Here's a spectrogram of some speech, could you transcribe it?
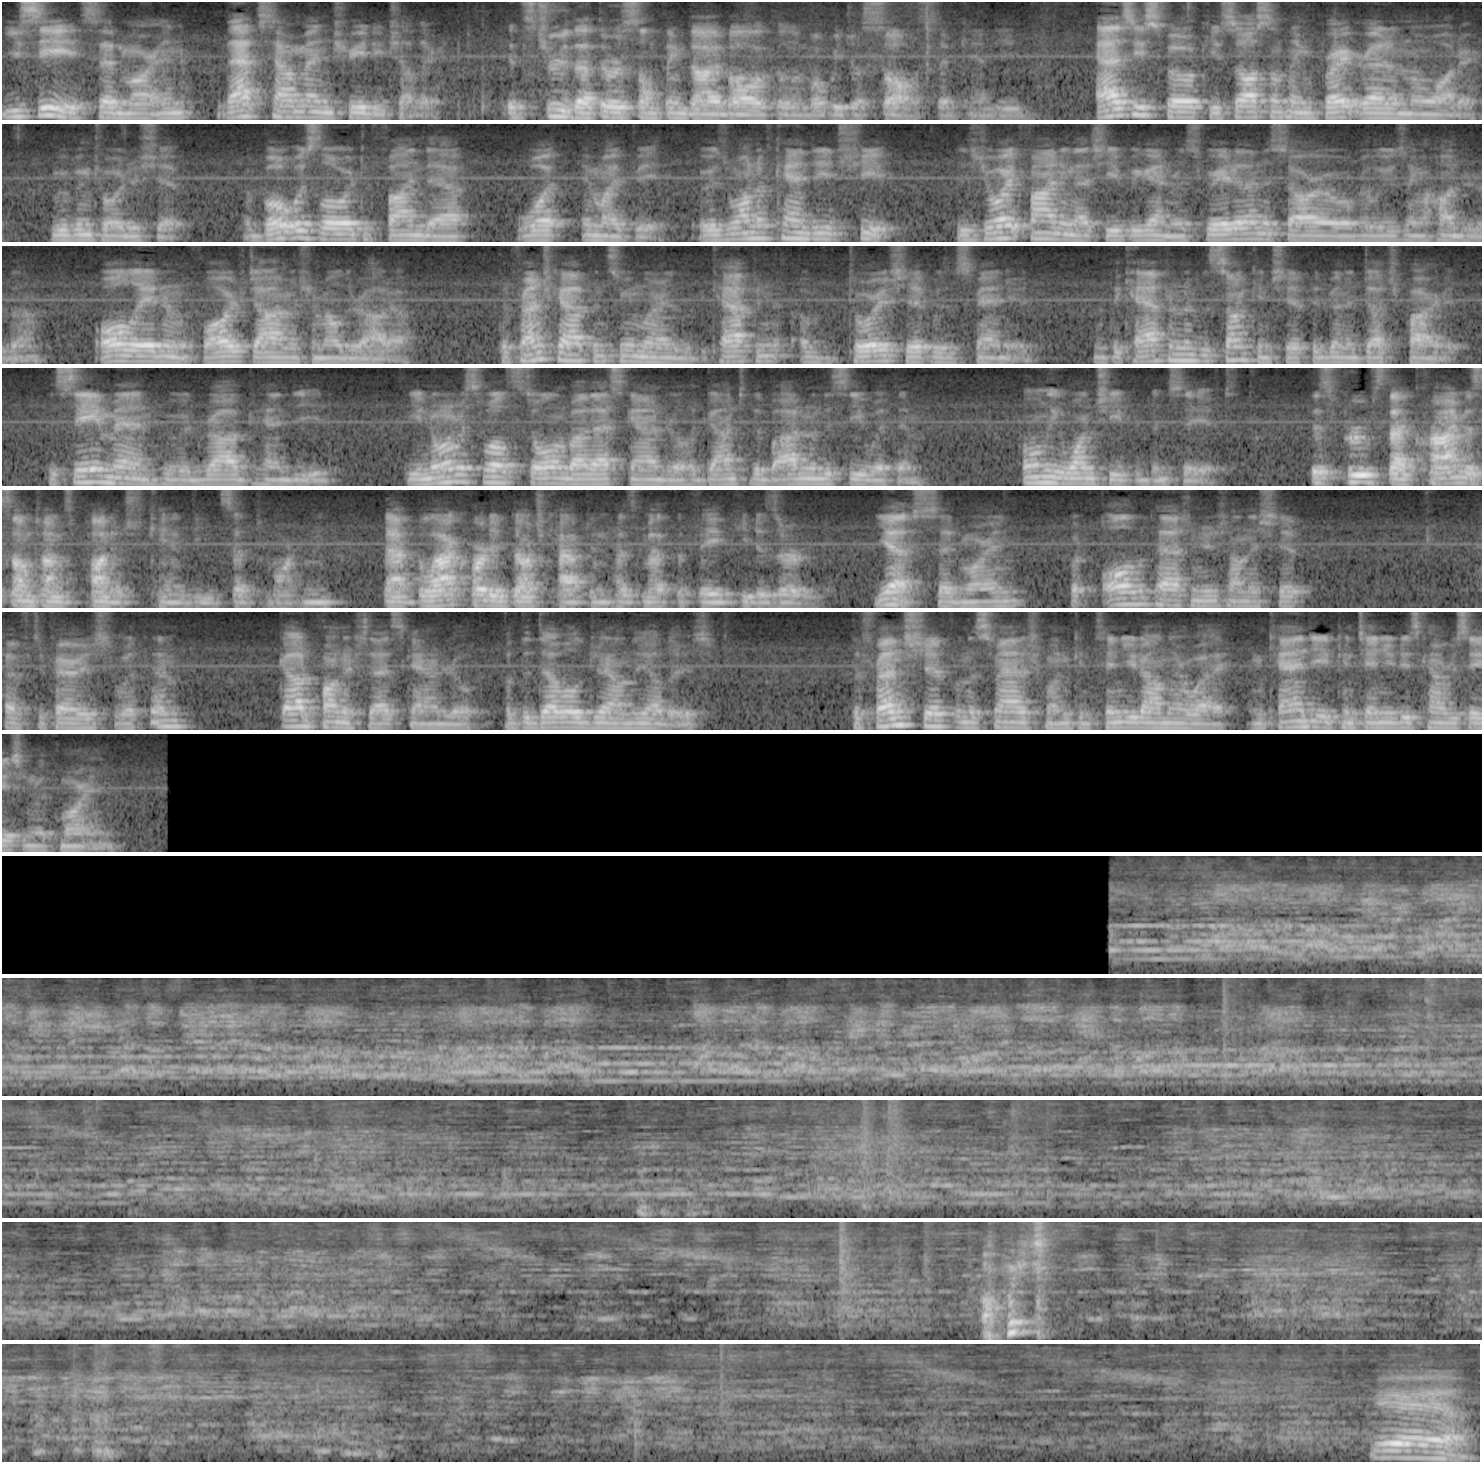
You see, said Martin, that's how men treat each other. It's true that there was something diabolical in what we just saw, said Candide. As he spoke, he saw something bright red in the water, moving toward his ship. A boat was lowered to find out what it might be. It was one of Candide's sheep. His joy at finding that sheep again was greater than his sorrow over losing a hundred of them, all laden with large diamonds from El Dorado. The French captain soon learned that the captain of the Victoria's ship was a Spaniard, and that the captain of the sunken ship had been a Dutch pirate, the same man who had robbed Candide. The enormous wealth stolen by that scoundrel had gone to the bottom of the sea with him. Only one sheep had been saved. This proves that crime is sometimes punished, Candide said to Martin. That black-hearted Dutch captain has met the fate he deserved. Yes, said Martin, but all the passengers on the ship have to perish with him. God punish that scoundrel, but the devil drown the others. The French ship and the Spanish one continued on their way, and Candide continued his conversation with Martin. Yeah.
